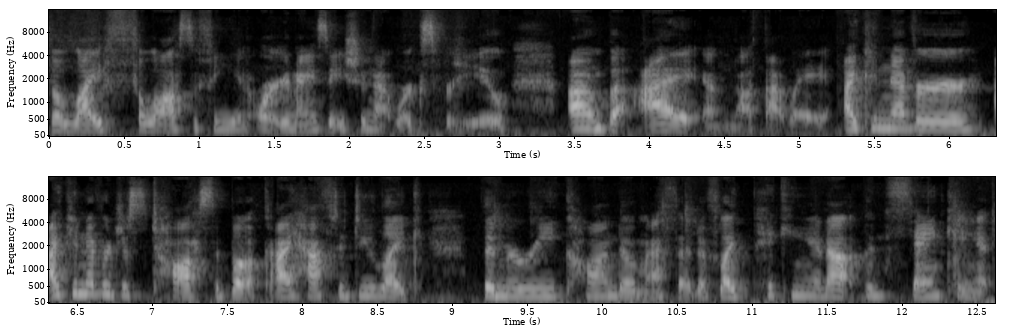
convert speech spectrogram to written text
the life philosophy and organization that works for you. Um, but I am not that way. I can never I can never just toss a book. I have to do like the Marie Kondo method of like picking it up and thanking it,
